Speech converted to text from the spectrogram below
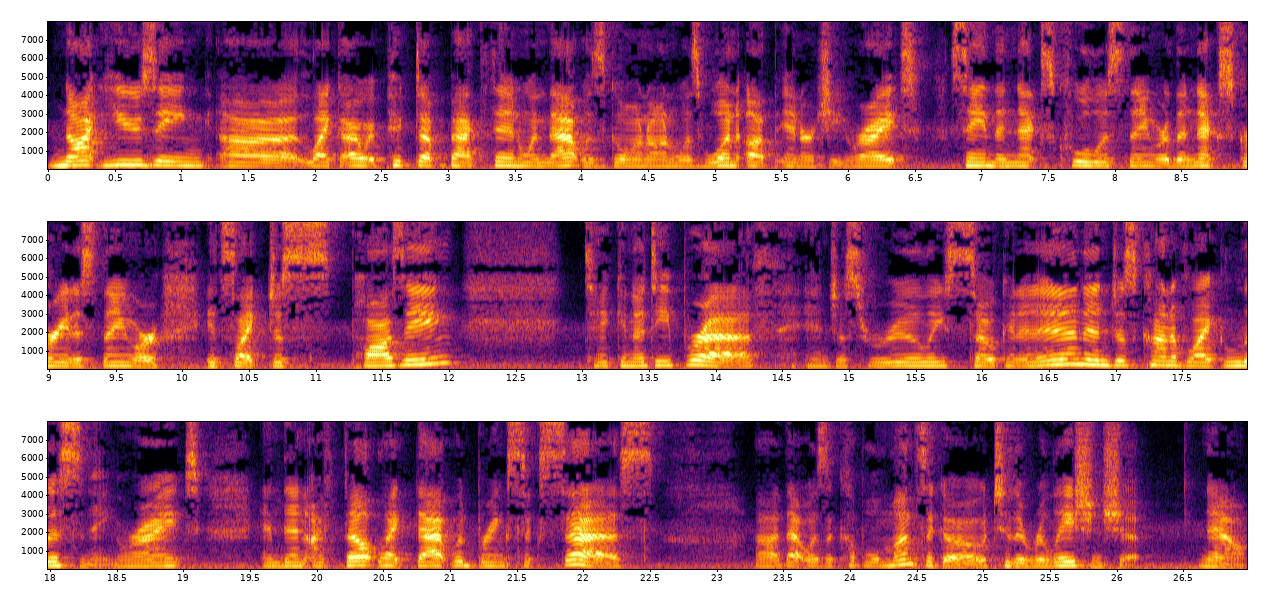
not using, uh, like I would picked up back then when that was going on, was one up energy, right? Saying the next coolest thing or the next greatest thing, or it's like just pausing, taking a deep breath, and just really soaking it in and just kind of like listening, right? And then I felt like that would bring success. Uh, that was a couple months ago to the relationship. Now,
